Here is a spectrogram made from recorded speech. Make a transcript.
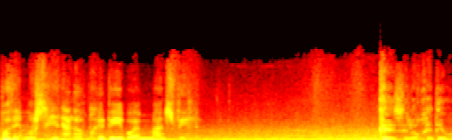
Podemos ir al objetivo en Mansfield. ¿Qué es el objetivo?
